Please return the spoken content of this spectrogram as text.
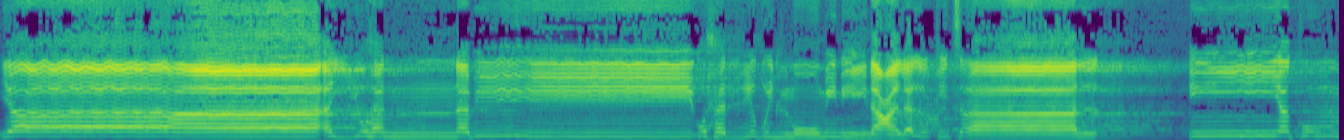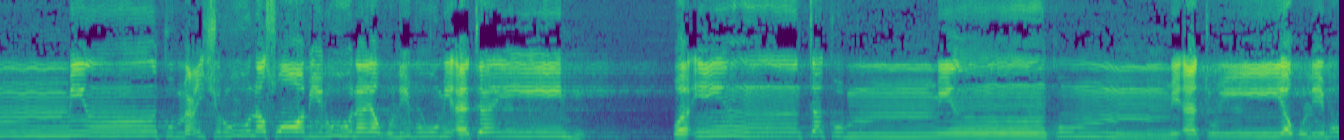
يا أيها النبي أحرض المؤمنين على القتال. إن يكن منكم عشرون صابرون يغلبوا مئتين. وإن تكن منكم مئة يغلبوا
